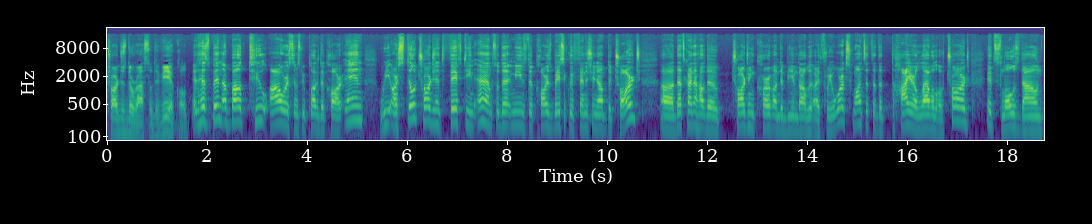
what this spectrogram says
charges the rest of the vehicle. It has been about two hours since we plugged the car in. We are still charging at 15 amps, so that means the car is basically finishing up the charge. Uh, that's kind of how the charging curve on the BMW i3 works. Once it's at the higher level of charge, it slows down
